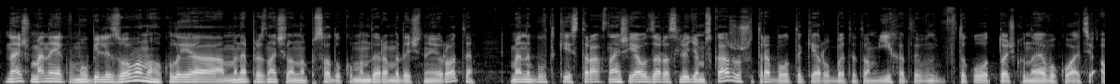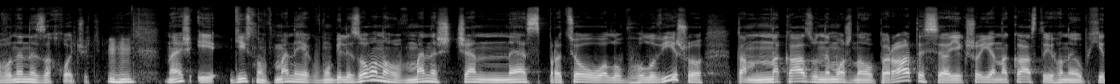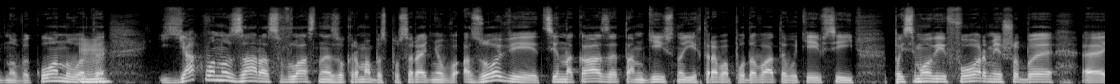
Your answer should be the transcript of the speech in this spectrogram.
Знаєш, в мене як в мобілізованого, коли я мене призначили на посаду командира медичної роти, в мене був такий страх. Знаєш, я от зараз людям скажу, що треба от таке робити, там їхати в, в таку от точку на евакуацію, а вони не захочуть. Угу. Знаєш, і дійсно в мене, як в мобілізованого, в мене ще не спрацьовувало в голові, що там наказу не можна опиратися. Якщо є наказ, то його необхідно виконувати. Мгм. Як воно зараз, власне, зокрема безпосередньо в Азові, ці накази там дійсно їх треба подавати в тій всій письмовій формі, щоб, е,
